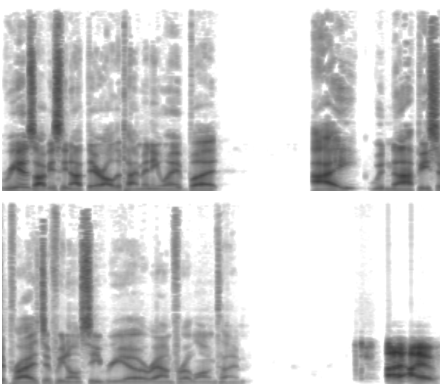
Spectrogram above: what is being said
Riho's obviously not there all the time anyway, but I would not be surprised if we don't see Riho around for a long time. I, I have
